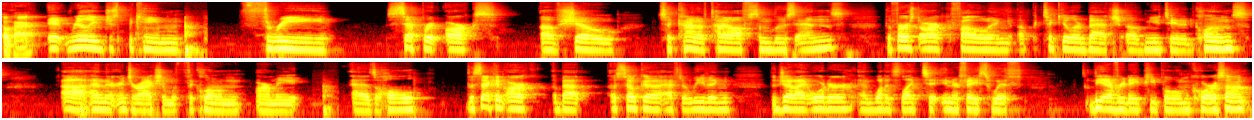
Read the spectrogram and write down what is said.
Okay. it really just became three separate arcs of show to kind of tie off some loose ends. The first arc following a particular batch of mutated clones uh, and their interaction with the clone army as a whole. The second arc about Ahsoka after leaving the Jedi Order and what it's like to interface with the everyday people in Coruscant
